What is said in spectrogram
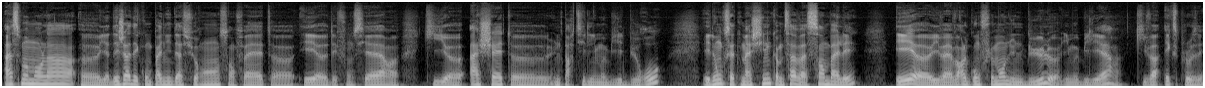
À ce moment-là, il y a déjà des compagnies d'assurance, en fait, et des foncières qui achètent une partie de l'immobilier de bureau. Et donc, cette machine, comme ça, va s'emballer et il va y avoir le gonflement d'une bulle immobilière qui va exploser.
